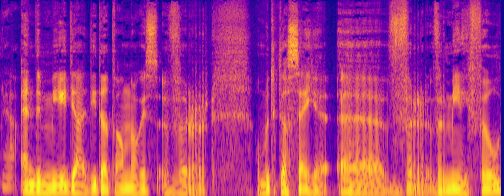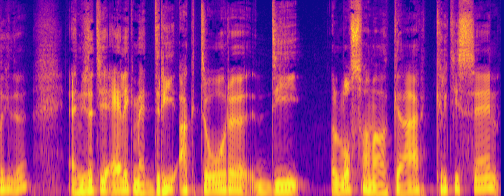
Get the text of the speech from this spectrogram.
ja. En de media die dat dan nog eens ver, hoe moet ik dat zeggen, uh, ver, vermenigvuldigden. En nu zit je eigenlijk met drie actoren die los van elkaar kritisch zijn.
